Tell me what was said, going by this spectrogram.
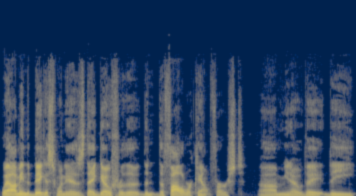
Well, I mean, the biggest one is they go for the the, the follower count first. Um, you know, the the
